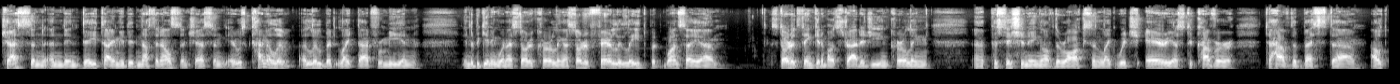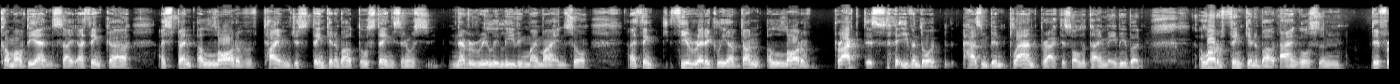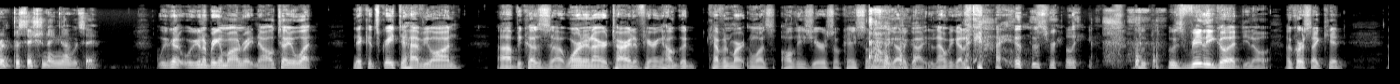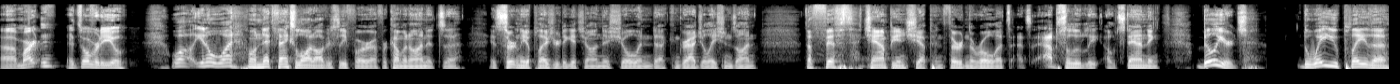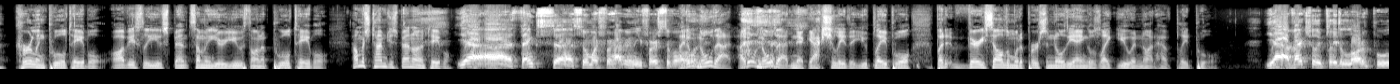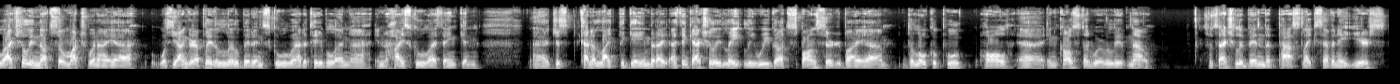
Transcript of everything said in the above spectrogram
chess and, and in daytime he did nothing else than chess and it was kind of li- a little bit like that for me in in the beginning when I started curling I started fairly late but once I um, started thinking about strategy and curling uh, positioning of the rocks and like which areas to cover to have the best uh, outcome of the ends. I, I think uh, I spent a lot of time just thinking about those things and it was never really leaving my mind. So I think theoretically I've done a lot of practice, even though it hasn't been planned practice all the time, maybe, but a lot of thinking about angles and different positioning, I would say. We're gonna we're gonna bring him on right now. I'll tell you what, Nick, it's great to have you on uh, because uh, Warren and I are tired of hearing how good Kevin Martin was all these years. Okay, so now we got a guy. Now we got a guy who's really who, who's really good. You know, of course I kid. Uh, Martin, it's over to you. Well, you know what? Well, Nick, thanks a lot, obviously, for uh, for coming on. It's uh, it's certainly a pleasure to get you on this show, and uh, congratulations on the fifth championship and third in the row. That's that's absolutely outstanding. Billiards. The way you play the curling pool table, obviously you've spent some of your youth on a pool table. How much time do you spend on a table? Yeah, uh, thanks uh, so much for having me. First of all, I don't know that. I don't know that, Nick. Actually, that you play pool, but very seldom would a person know the angles like you and not have played pool. Yeah, I've actually played a lot of pool. Actually, not so much when I uh, was younger. I played a little bit in school. We had a table in uh, in high school, I think, and uh, just kind of liked the game. But I, I, think actually lately we got sponsored by um, the local pool hall uh, in Karlstad, where we live now. So it's actually been the past like seven, eight years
